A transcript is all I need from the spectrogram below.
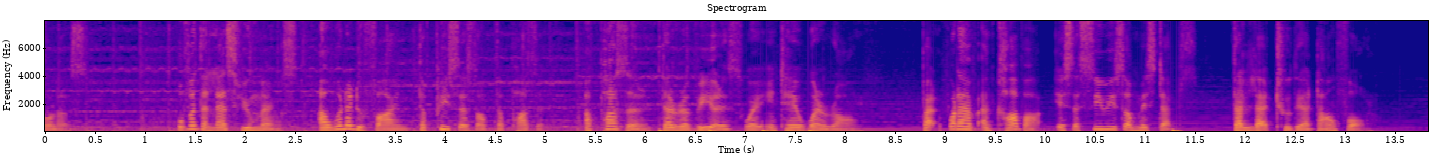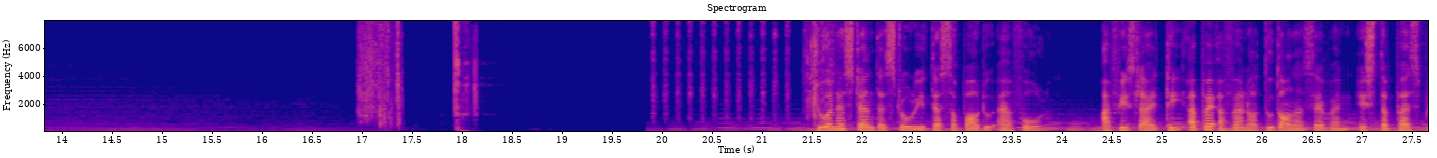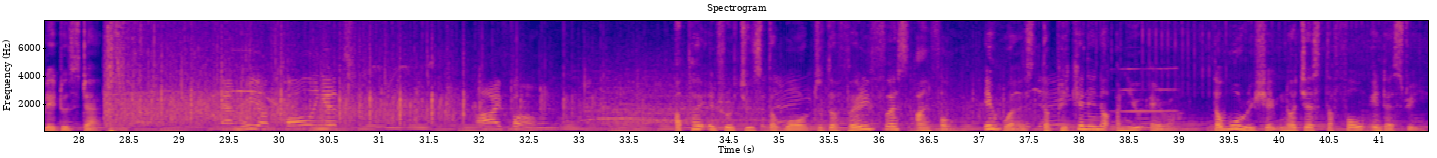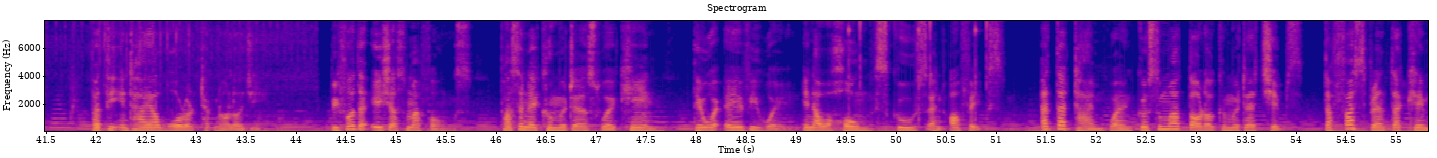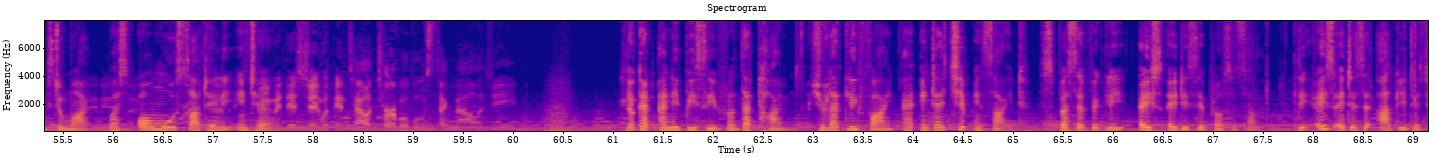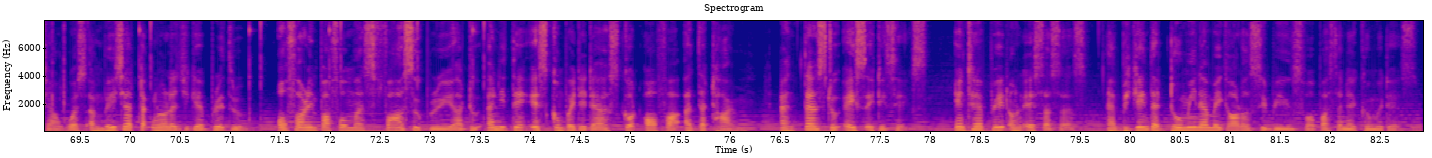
Over the last few months, I wanted to find the pieces of the puzzle, a puzzle that reveals where Intel went wrong. But what I've uncovered is a series of missteps that led to their downfall. To understand the story that's about to unfold, I feel like the Apple event of 2007 is the best place to start. And we are calling it iPhone. Apple introduced the world to the very first iPhone. It was the beginning of a new era that will reshape not just the phone industry, but the entire world of technology. Before the of smartphones, personal computers were king. They were everywhere, in our homes, schools, and offices. At that time, when consumer thought of computer chips, the first brand that came to mind was almost certainly Intel. Look at any PC from that time, you likely find an Intel chip inside, specifically x86 processor. The x86 architecture was a major technological breakthrough, offering performance far superior to anything its competitors could offer at the time. And thanks to x86, Intel paid on its success and became the dominant maker of CPUs for personal computers.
